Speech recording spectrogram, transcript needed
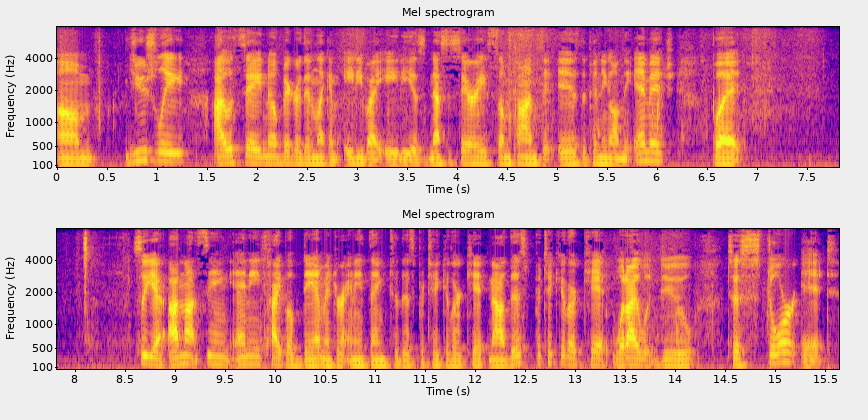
Um, Usually, I would say no bigger than like an 80 by 80 is necessary. Sometimes it is, depending on the image. But, so yeah, I'm not seeing any type of damage or anything to this particular kit. Now, this particular kit, what I would do to store it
